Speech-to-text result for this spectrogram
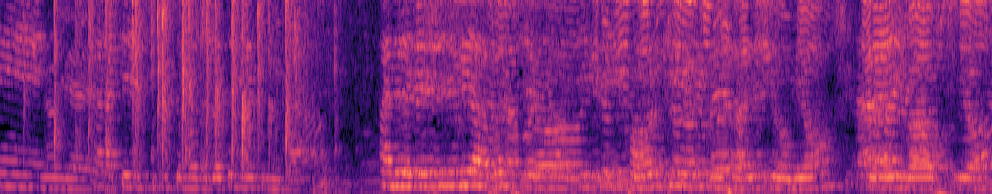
아멘. 다 같이 주기도 모두로 끝내겠습니다. 하늘에 계신 우리 아버지여 이름이 거룩히 여김을 받으시오며 나라의 마옵시며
